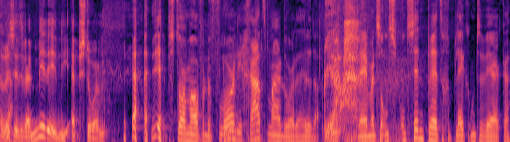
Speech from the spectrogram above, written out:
En dan zitten wij midden in die appstorm. Die appstorm over de floor, die gaat maar door de hele dag. Ja. Nee, maar het is een ont- ontzettend prettige plek om te werken.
